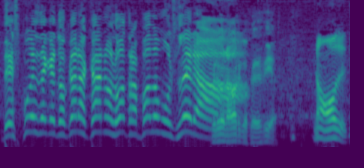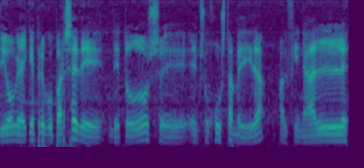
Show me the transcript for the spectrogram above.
Después de que tocara Cano, lo ha atrapado Muslera. Perdona, Marcos, que decía. No, digo que hay que preocuparse de, de todos eh, en su justa medida. Al final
